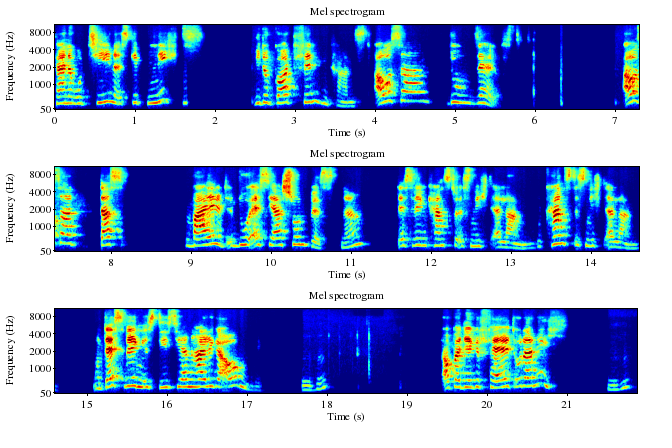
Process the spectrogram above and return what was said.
keine Routine. Es gibt nichts, wie du Gott finden kannst, außer du selbst. Außer das, weil du es ja schon bist. Ne? Deswegen kannst du es nicht erlangen. Du kannst es nicht erlangen. Und deswegen ist dies hier ein heiliger Augenblick. Mhm. Ob er dir gefällt oder nicht. Mhm.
